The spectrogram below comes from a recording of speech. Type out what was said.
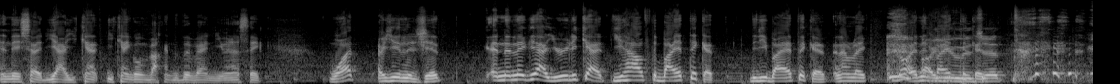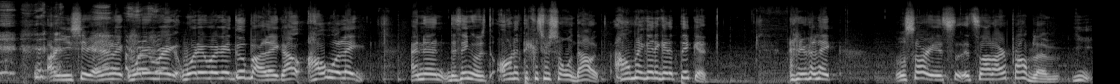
And they said, yeah, you can't, you can't go back into the venue. And I was like, what? Are you legit? And then like, yeah, you really can't. You have to buy a ticket. Did you buy a ticket? And I'm like, no, I didn't Are buy you a ticket. Are you legit? Are you serious? And I'm like, what am I, what am I gonna do about? It? Like, how, how will like? And then the thing was, all the tickets are sold out. How am I gonna get a ticket? And they were like, well, sorry, it's it's not our problem. You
